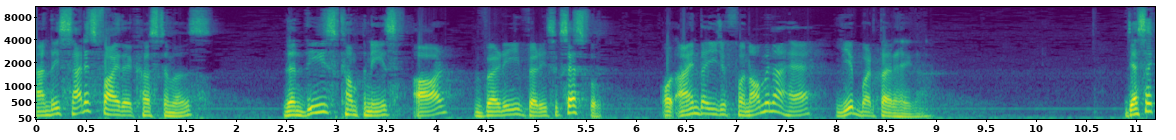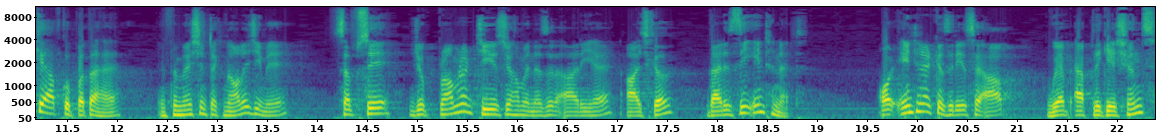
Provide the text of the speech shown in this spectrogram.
and they satisfy their customers then these companies are very very successful اور آئندہ یہ جو فنومنا ہے یہ بڑھتا رہے گا جیسا کہ آپ کو پتا ہے انفارمیشن ٹیکنالوجی میں سب سے جو پرومنٹ چیز جو ہمیں نظر آ رہی ہے آج کل دیٹ از دی انٹرنیٹ اور انٹرنیٹ کے ذریعے سے آپ ویب ایپلیکیشنس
